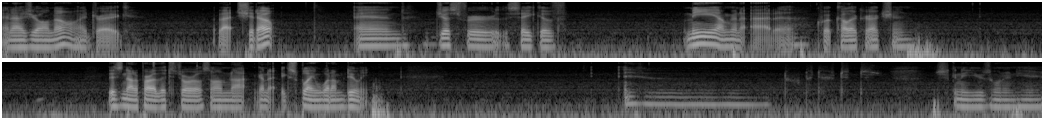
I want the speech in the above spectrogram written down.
and as you all know I drag that shit out and just for the sake of me, I'm going to add a quick color correction. This is not a part of the tutorial, so I'm not going to explain what I'm doing. Um, just going to use one in here.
